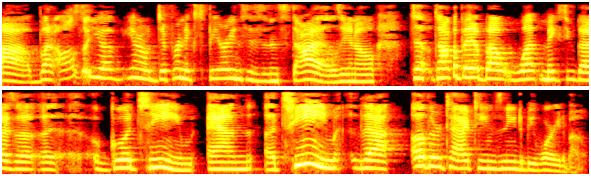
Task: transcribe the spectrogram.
Uh, but also you have, you know, different experiences and styles, you know, T- talk a bit about what makes you guys a, a, a good team and a team that other tag teams need to be worried about.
